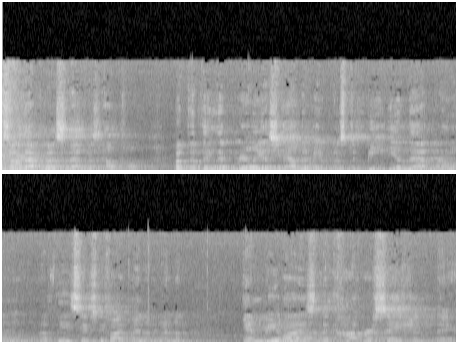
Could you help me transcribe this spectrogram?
So that was, that was helpful. But the thing that really astounded me was to be in that room of these 65 men and women and realize the conversation there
